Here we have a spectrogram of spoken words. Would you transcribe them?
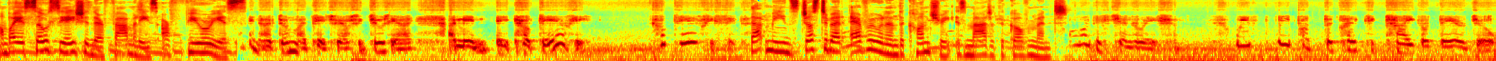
and by association their families, are furious. I mean, I've done my patriotic duty. I, I mean, eh, how dare he? How dare he say that? That means just about everyone in the country is mad at the government. All this generation. We we put the Celtic tiger there, Joe.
